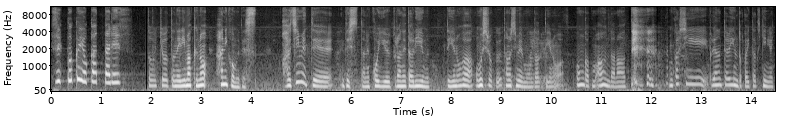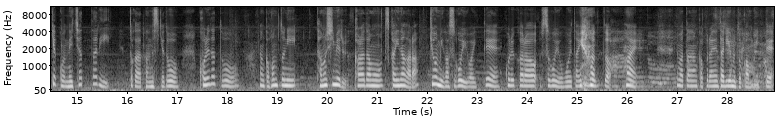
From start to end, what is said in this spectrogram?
すっごく良かったです。東京都練馬区のハニコムです。初めてでしたねこういうプラネタリウムっていうのが面白く楽しめるもんだっていうのは。音楽も合うんだなって。昔プラネタリウムとか行った時には結構寝ちゃったりとかだったんですけどこれだとなんか本当に楽しめる。体も使いながら興味がすごい湧いてこれからすごい覚えたいなと。はい。でまたなんかプラネタリウムとかも行って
